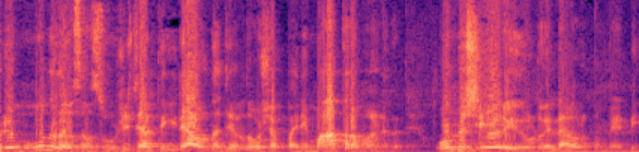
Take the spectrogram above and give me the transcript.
ഒരു മൂന്ന് ദിവസം സൂക്ഷിച്ചാൽ തീരാവുന്ന ജലദോഷപ്പനി മാത്രമാണിത്. ഒന്ന് ഷെയർ ചെയ്തോളൂ എല്ലാവർക്കും വേണ്ടി.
